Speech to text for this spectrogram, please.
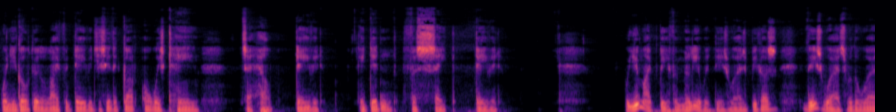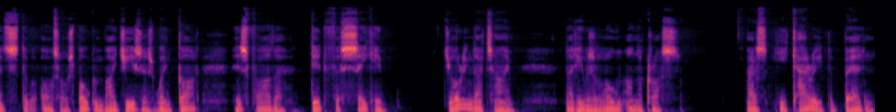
when you go through the life of David, you see that God always came to help David. He didn't forsake David. Well, you might be familiar with these words because these words were the words that were also spoken by Jesus when God, his Father, did forsake him. During that time, that he was alone on the cross as he carried the burden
